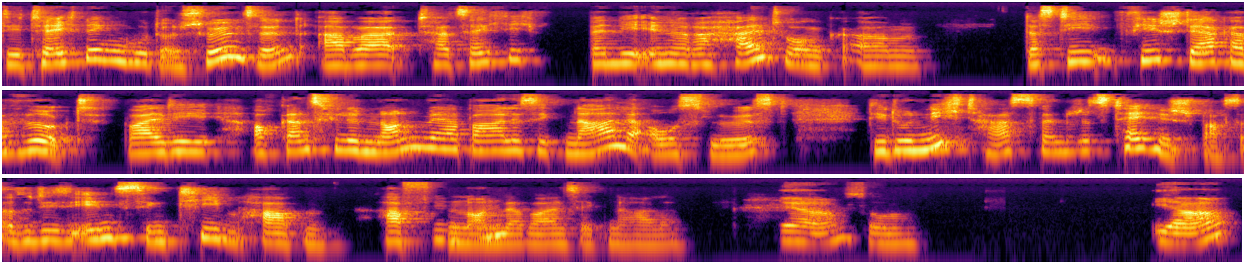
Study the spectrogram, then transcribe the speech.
die Techniken gut und schön sind, aber tatsächlich, wenn die innere Haltung ähm, dass die viel stärker wirkt, weil die auch ganz viele nonverbale Signale auslöst, die du nicht hast, wenn du das technisch machst. Also diese instinktiv haben, haften mhm. nonverbalen Signale. Ja. So. Ja,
